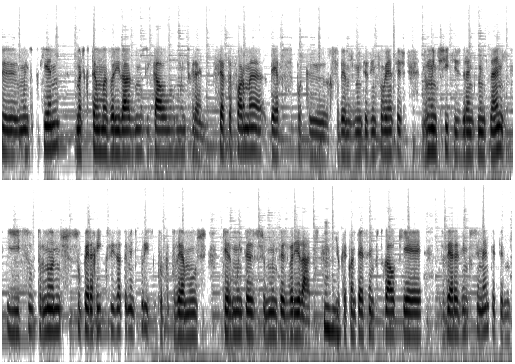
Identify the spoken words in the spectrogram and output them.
eh, muito pequeno, mas que tem uma variedade musical muito grande. De certa forma, deve-se porque recebemos muitas influências de muitos sítios durante muitos anos e isso tornou-nos super ricos exatamente por isso, porque pudemos ter muitas, muitas variedades. Uhum. E o que acontece em Portugal que é de veras impressionante é termos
